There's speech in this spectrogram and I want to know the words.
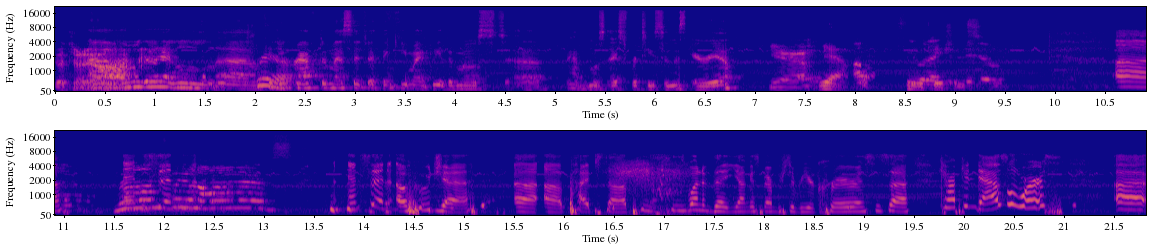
Uh. I'm gonna go ahead and um, could you craft a message? I think you might be the most uh, have the most expertise in this area. Yeah. Yeah. I'll see what I can do. Communications. Uh, Run Ensign- for! Ensign Ahuja uh, uh, pipes up. He's, he's one of the youngest members of your crew and says, uh, Captain Dazzleworth, uh,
